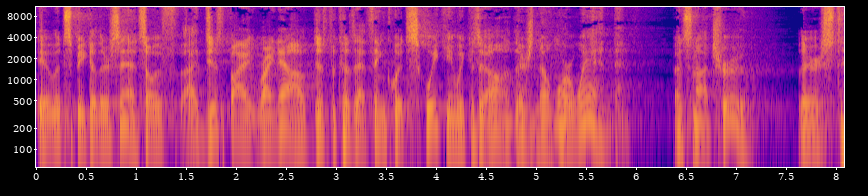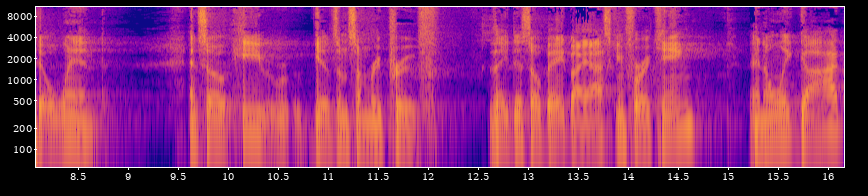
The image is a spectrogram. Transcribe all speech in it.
it would speak of their sin. So if uh, just by right now, just because that thing quits squeaking, we could say, Oh, there's no more wind. That's not true. There's still wind. And so he gives them some reproof. They disobeyed by asking for a king, and only God,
